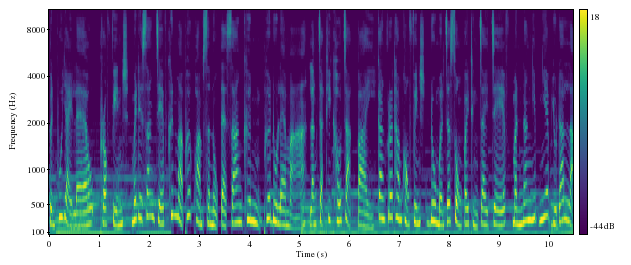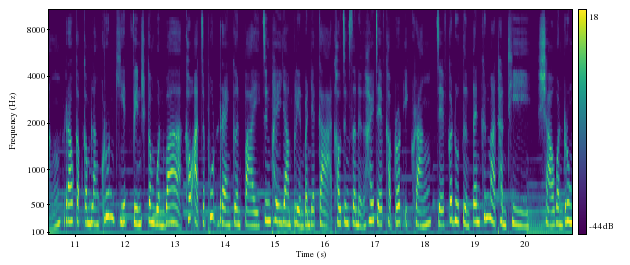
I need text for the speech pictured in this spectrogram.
เป็นผู้ใหญ่แล้ว เพราะฟินช์ไม่ได้สร้างเจฟขึ้นมาเพื่อความสนุกแต่สร้างขึ้นเพื่อดูแลหมา หลังจากที่เขาจากไป การกระทำของฟินช์ดูเหมือนจะส่งไปถึงใจเจฟ มันนั่งเงียบๆอยู่ด้านหลัง เรากับกำลังครุ่นคิด ฟินช์กังวลว่าเขาอาจจะพูดแรงเกินไป จึงพยายามเปลี่ยนบรรยากาศ เขาจึงเสนอให้เจฟขับรถอีกครั้ง เจฟก็ดูตื่นเต้นขึ้นมาทันที เช้าวันรุ่ง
